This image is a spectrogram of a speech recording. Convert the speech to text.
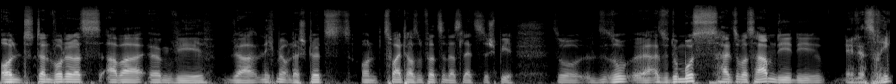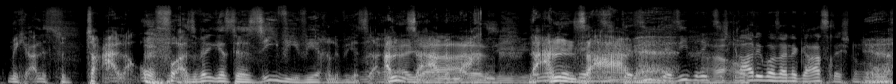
Und dann wurde das aber irgendwie ja, nicht mehr unterstützt und 2014 das letzte Spiel. So, so, äh, also du musst halt sowas haben, die, die Ja, das regt mich alles total auf. Also wenn ich jetzt der Sivi wäre, dann würde ich jetzt eine Ansage ja, der machen. Sivi. Eine Der, der, Ansage. der, der Sieb regt sich gerade über seine Gasrechnung. Ja,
